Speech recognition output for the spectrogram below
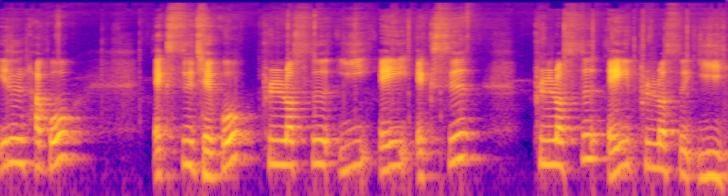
1하고 x제곱 플러스 2ax 플러스 a 플러스 2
